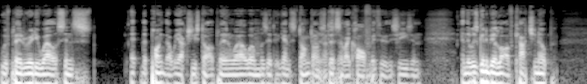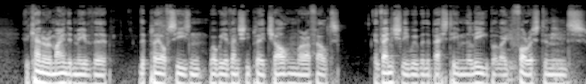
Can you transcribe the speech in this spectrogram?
we've played really well since at the point that we actually started playing well. When was it against Doncaster? Doncaster. So like halfway through the season, and there was going to be a lot of catching up. It kind of reminded me of the the playoff season where we eventually played Charlton, where I felt eventually we were the best team in the league, but like Forest and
